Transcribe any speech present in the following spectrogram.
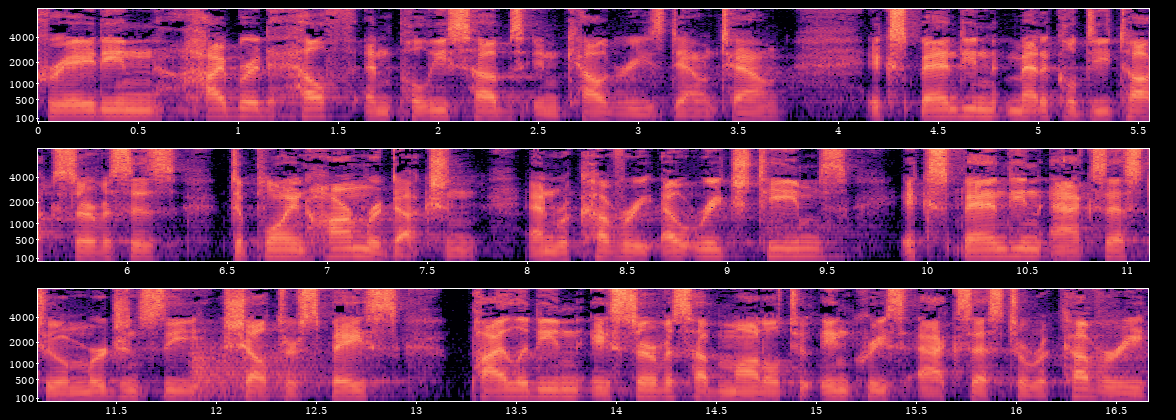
creating hybrid health and police hubs in Calgary's downtown, expanding medical detox services, deploying harm reduction and recovery outreach teams, expanding access to emergency shelter space, piloting a service hub model to increase access to recovery,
